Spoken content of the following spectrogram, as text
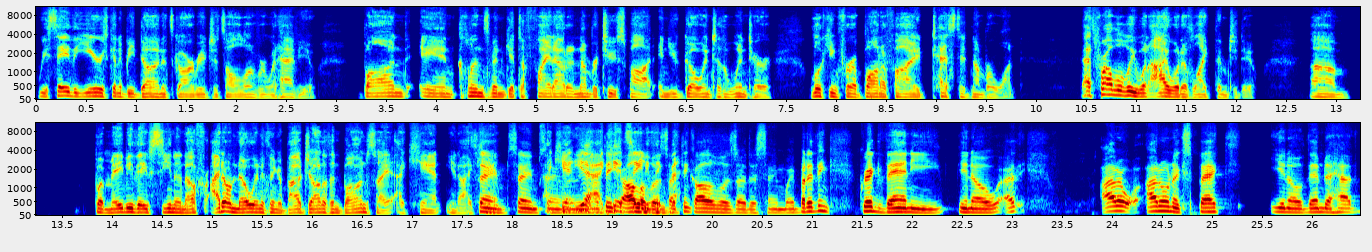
We say the year is going to be done, it's garbage, it's all over, what have you. Bond and Klinsmann get to fight out a number two spot, and you go into the winter looking for a bona fide tested number one. That's probably what I would have liked them to do. Um, but maybe they've seen enough. I don't know anything about Jonathan Bond, so I, I can't, you know, I same, can't, same, same. I can't, yeah, I, I think can't all of us, anything I think all of us are the same way. But I think Greg Vanney, you know, I, I don't, I don't expect, you know, them to have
